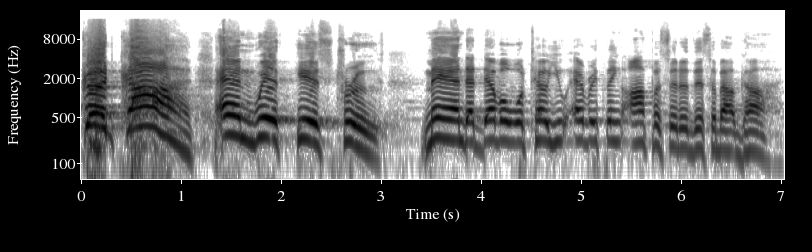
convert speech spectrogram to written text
good God. And with His truth. Man, the devil will tell you everything opposite of this about God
